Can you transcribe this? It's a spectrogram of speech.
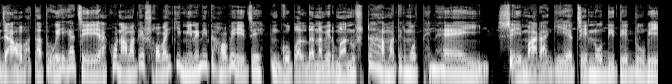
যা হবা তা তো হয়ে গেছে। এখন আমাদের সবাইকে মেনে নিতে হবে যে গোপালদা নামের মানুষটা আমাদের মধ্যে নেই। সে মারা গিয়েছে নদীতে ডুবে।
